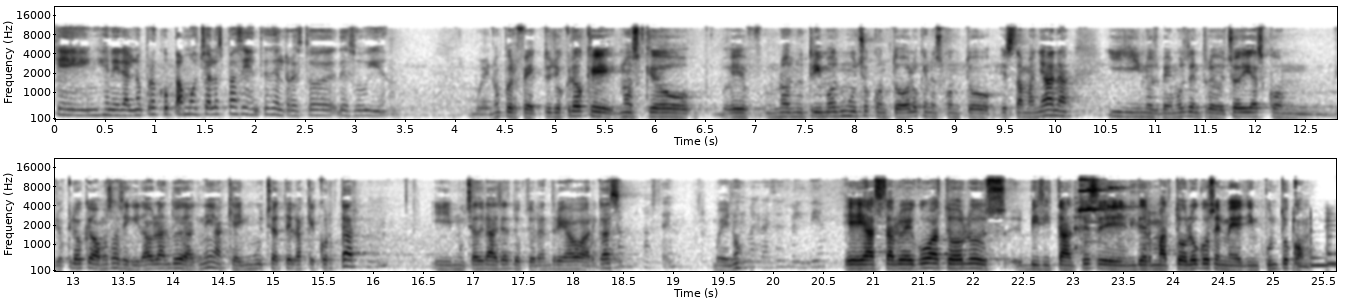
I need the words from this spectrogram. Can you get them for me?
que en general no preocupa mucho a los pacientes el resto de su vida. Bueno, perfecto. Yo creo que nos quedó, eh, nos nutrimos mucho con todo lo que nos contó esta mañana y nos vemos dentro de ocho días con, yo creo que vamos a seguir hablando de acné, aquí hay mucha tela que cortar. Y muchas gracias, doctora Andrea Vargas. Bueno, a usted. Bueno, gracias, feliz día. eh, hasta luego a todos los visitantes en dermatólogos en Medellín.com.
